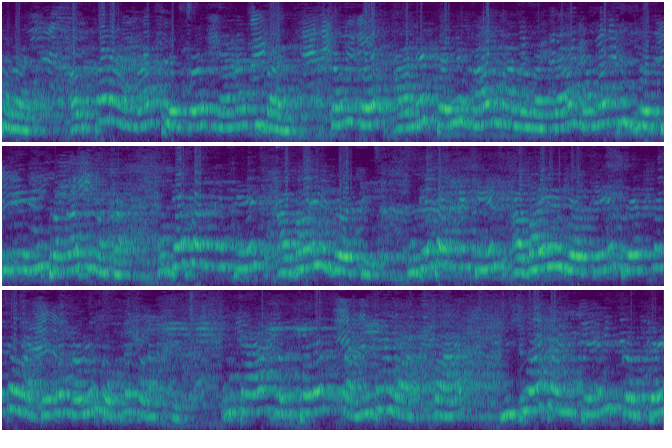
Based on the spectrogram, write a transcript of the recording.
भराय अडथळ्यांना क्षेत्र ज्ञानाची बाण. संत आले तरी हार मानवाचा मनाची ज्योती नेहमी प्रकाशू नका. उद्यासारखे तेच आभाळी ज्योती. उद्यासारखे तेच आभाळी ज्योती. प्रयत्नाच्या वाटेवर नवे स्वप्न पडते उद्या जगभरात चालते वा विश्वास आणि प्रेम करते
